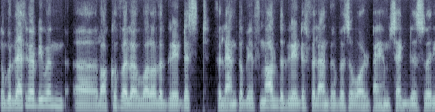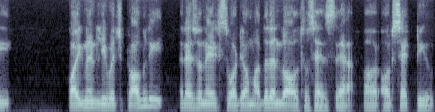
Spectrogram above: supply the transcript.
No, but that's what even uh, Rockefeller, one of the greatest philanthropists, if not the greatest philanthropist of all time, said this very poignantly, which probably resonates what your mother-in-law also says, yeah, or, or said to you,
